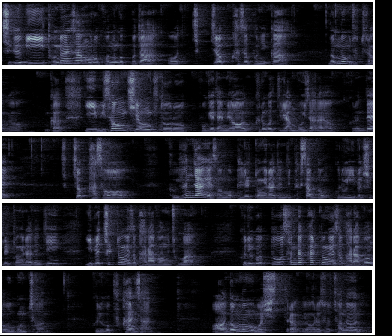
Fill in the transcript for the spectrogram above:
지금 이 도면상으로 보는 것보다 어, 직접 가서 보니까 너무너무 좋더라고요. 그러니까 이 위성 지형 지도로 보게 되면 그런 것들이 안 보이잖아요. 그런데 직접 가서 그 현장에서 뭐 101동이라든지 103동 그리고 211동이라든지 207동에서 바라보는 조망 그리고 또 308동에서 바라본 오금천 그리고 북한산 아, 너무너무 멋있더라고요. 그래서 저는,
